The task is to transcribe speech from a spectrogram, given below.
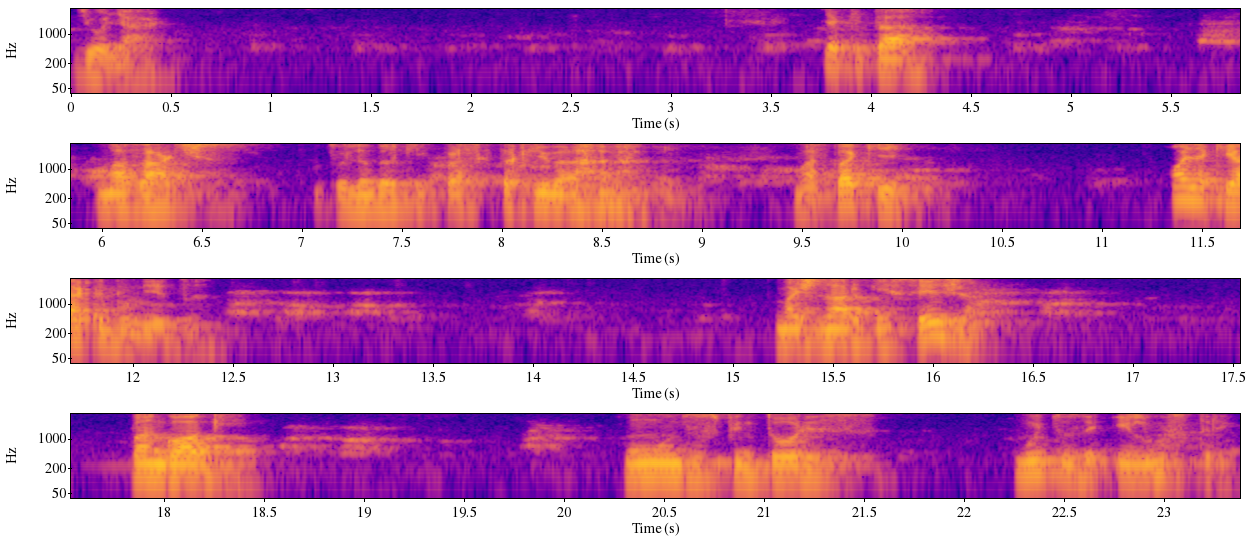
de olhar. E aqui está umas artes. Estou olhando aqui, parece que está aqui, na... mas está aqui. Olha que arte bonita. Imaginaram quem seja? Van Gogh, um dos pintores muito ilustre,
